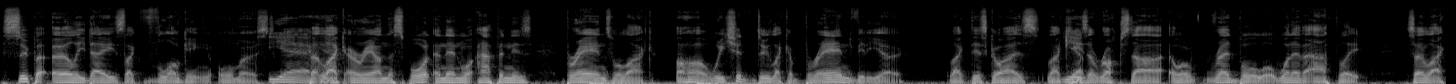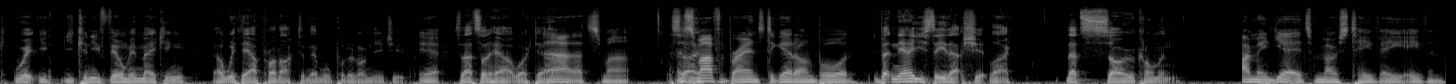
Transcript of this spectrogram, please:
super early days, like vlogging almost. Yeah, But okay. like around the sport. And then what happened is brands were like, oh, we should do like a brand video. Like this guy's like Yep. he's a rock star or Red Bull or whatever athlete. So like, you, you can you film him making uh, with our product and then we'll put it on YouTube. yeah. So that's sort of how it worked out. Ah, that's smart. So- It's smart for brands to get on board. But now you see that shit like that's so common. I mean, yeah, it's most TV even.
